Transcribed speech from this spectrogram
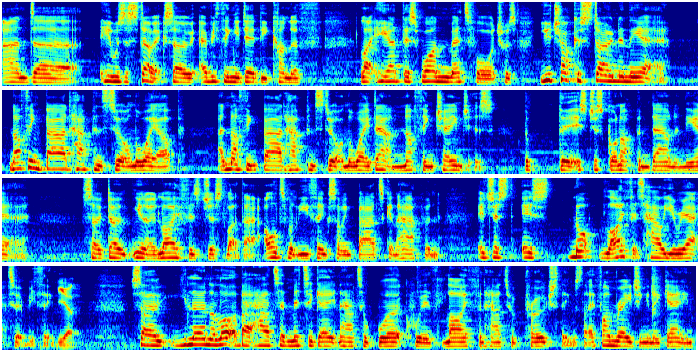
And uh, he was a stoic so everything he did he kind of like he had this one metaphor which was you chuck a stone in the air nothing bad happens to it on the way up and nothing bad happens to it on the way down nothing changes the, the, it's just gone up and down in the air So don't you know? Life is just like that. Ultimately, you think something bad's going to happen. It's just it's not life. It's how you react to everything. Yep. So you learn a lot about how to mitigate and how to work with life and how to approach things. Like if I'm raging in a game,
